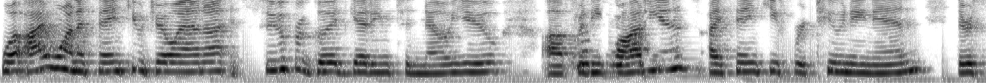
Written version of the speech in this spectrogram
Well, I want to thank you, Joanna. It's super good getting to know you. Uh, for the audience, I thank you for tuning in. There's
